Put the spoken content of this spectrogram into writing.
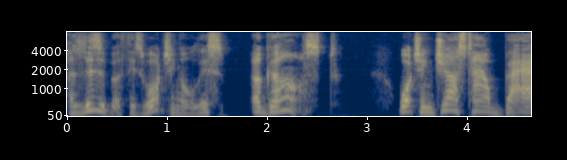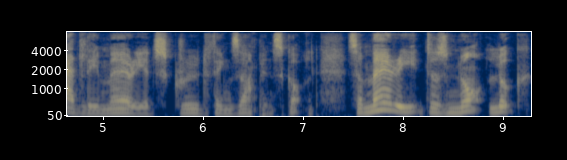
Elizabeth is watching all this aghast watching just how badly Mary had screwed things up in Scotland. So Mary does not look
